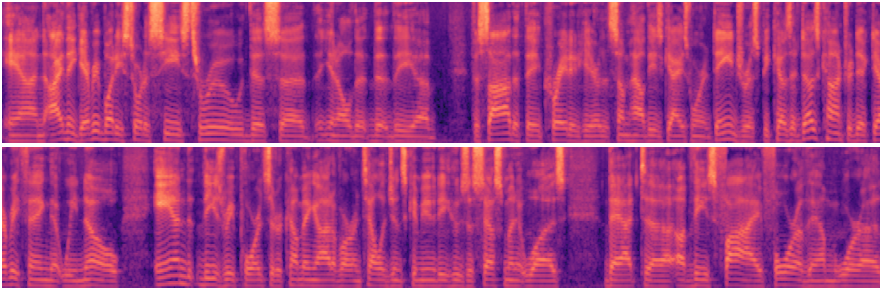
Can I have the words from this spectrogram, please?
and I think everybody sort of sees through this, uh, you know, the the, the uh, facade that they've created here that somehow these guys weren't dangerous because it does contradict everything that we know and these reports that are coming out of our intelligence community whose assessment it was that uh, of these five, four of them were a,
